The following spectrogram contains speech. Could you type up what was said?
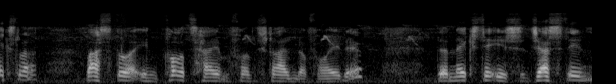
Exler, Pastor in Pforzheim von Strahlender Freude. Der nächste ist Justin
